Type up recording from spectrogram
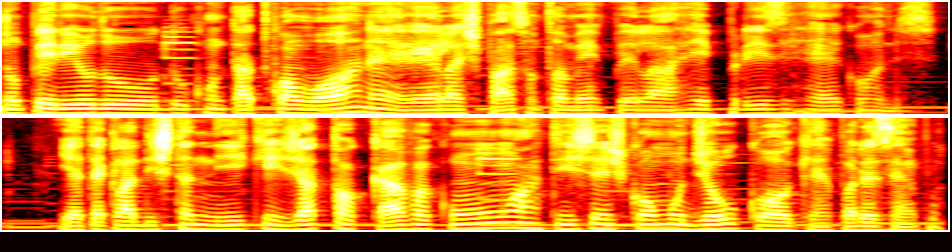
No período do contato com a Warner, elas passam também pela Reprise Records. E a tecladista Nick já tocava com artistas como Joe Cocker, por exemplo.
